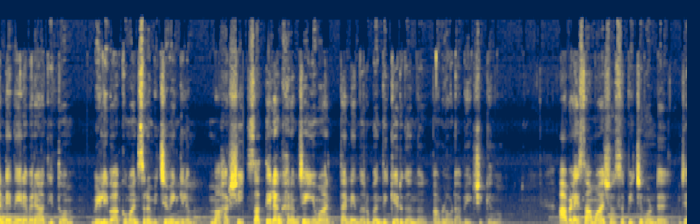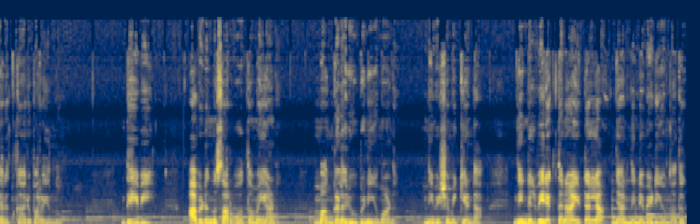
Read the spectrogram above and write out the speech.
തന്റെ നിരപരാധിത്വം വെളിവാക്കുവാൻ ശ്രമിച്ചുവെങ്കിലും മഹർഷി സത്യലംഘനം ചെയ്യുവാൻ തന്നെ നിർബന്ധിക്കരുതെന്ന് അവളോട് അപേക്ഷിക്കുന്നു. അവളെ സമാശ്വസിപ്പിച്ചുകൊണ്ട് ജരത്കാര് പറയുന്നു ദേവി അവിടുന്ന് സർവോത്തമയാണ് മംഗളരൂപിണിയുമാണ്. നീ വിഷമിക്കേണ്ട നിന്നിൽ വിരക്തനായിട്ടല്ല ഞാൻ നിന്നെ വെടിയുന്നത്.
